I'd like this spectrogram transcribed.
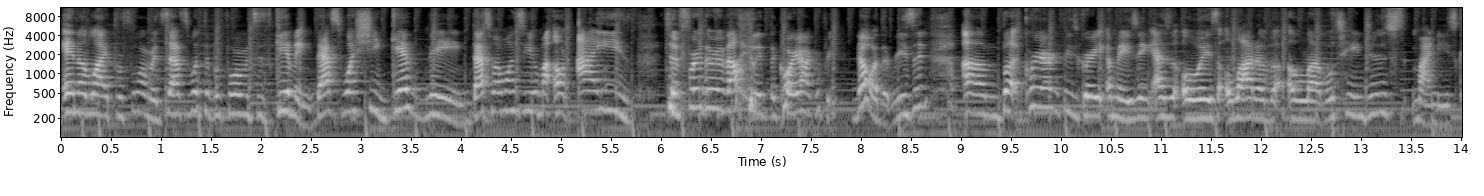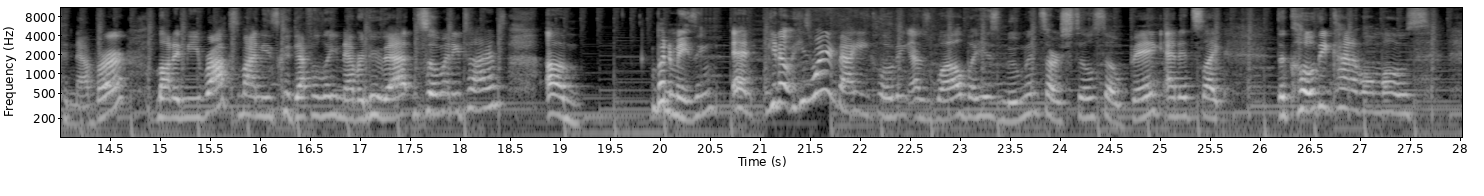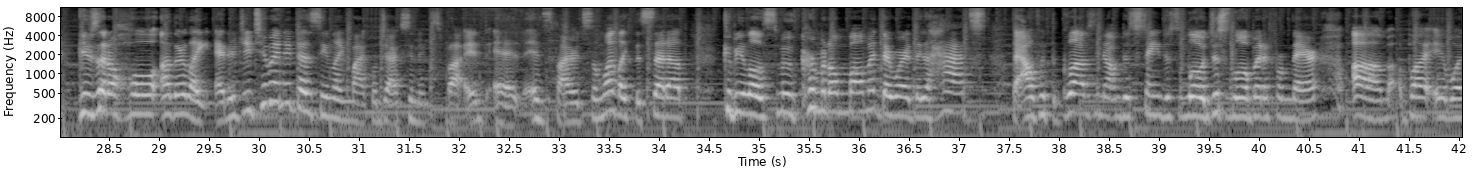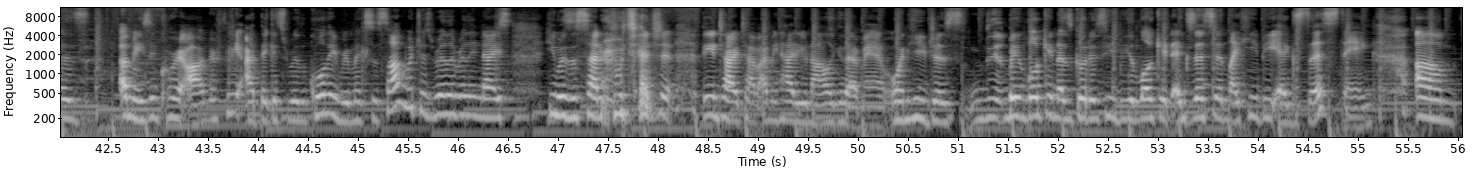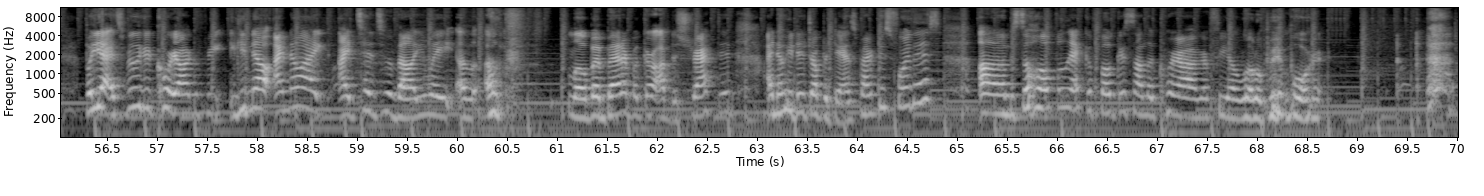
in a live performance. That's what the performance is giving. That's what she giving. That's why I want to see with my own eyes to further evaluate the choreography. No other reason. Um, but choreography is great, amazing. As always, a lot of level changes. My knees could never. A lot of knee rocks. My knees could definitely never do that so many times. Um, but amazing. And, you know, he's wearing baggy clothing as well, but his movements are still so big. And it's like, the clothing kind of almost gives it a whole other like energy to it. And it does seem like Michael Jackson inspired, inspired someone. Like the setup could be a little smooth criminal moment. They're wearing the hats, the outfit, the gloves. You know, I'm just saying just a little, just a little bit from there. Um, but it was amazing choreography. I think it's really cool. They remixed the song, which is really, really nice. He was the center of attention the entire time. I mean, how do you not look at that man when he just be looking as good as he be looking, existing like he be existing. Um, but yeah, it's really good choreography. You know, I know I, I tend to evaluate a, a little bit better, but girl, I'm distracted. I know he did drop a dance practice for this, um, so hopefully I can focus on the choreography a little bit more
